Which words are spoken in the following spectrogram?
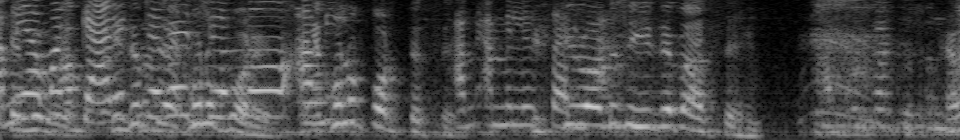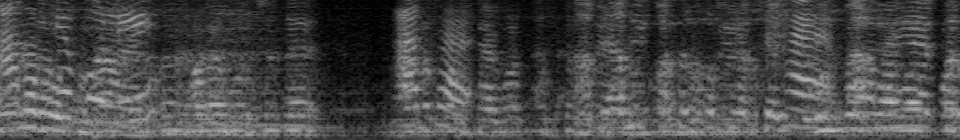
আমি আমার ক্যারেক্টারের জন্য আমি এখনও পড়তেছে আমি আমি স্টিল অলরেডি হিজাবে আছে আপুর কাছে শুনতে এখন আজকে বলি সবাই বলছে যে আচ্ছা। আমি আমি কথা প্রশ্ন শেষ। করি। আপনি একবার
